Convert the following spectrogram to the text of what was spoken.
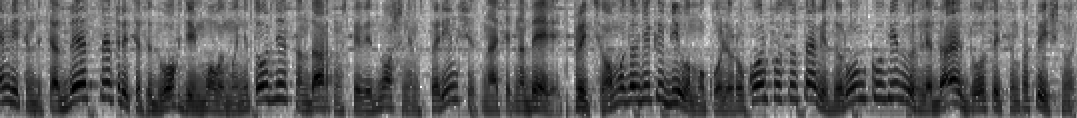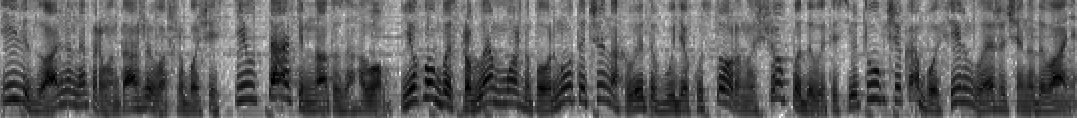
M80D це 32-дюймовий монітор зі стандартним співвідношенням сторін 16 на 9. При цьому, завдяки білому кольору корпусу та візерунку, він виглядає досить симпатично і візуально не перевантажує ваш робочий стіл та кімнату загалом. Його без проблем можна повернути чи нахилити в будь-яку сторону, щоб подивитись ютубчик або фільм лежачи на дивані.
